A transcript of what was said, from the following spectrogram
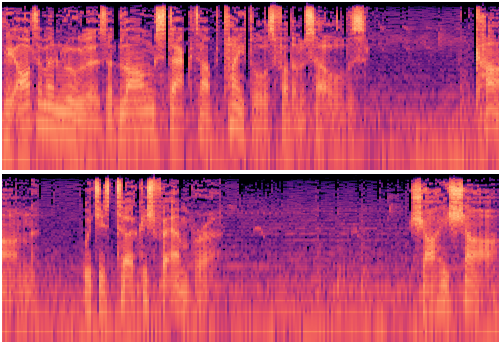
The Ottoman rulers had long stacked up titles for themselves. Khan, which is Turkish for emperor. Shahi Shah,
